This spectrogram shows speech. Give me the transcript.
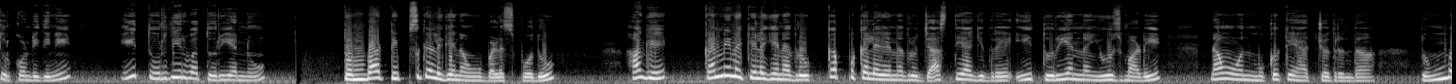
ತುರ್ಕೊಂಡಿದ್ದೀನಿ. ಈ ತುರಿದಿರುವ ತುರಿಯನ್ನು ತುಂಬ ಟಿಪ್ಸ್ಗಳಿಗೆ ನಾವು ಬಳಸ್ಬೋದು. ಹಾಗೆ ಕಣ್ಣಿನ ಕೆಳಗೇನಾದರೂ ಕಪ್ಪು ಕಲೆ ಏನಾದರೂ ಜಾಸ್ತಿ ಆಗಿದ್ದರೆ ಈ ತುರಿಯನ್ನು ಯೂಸ್ ಮಾಡಿ ನಾವು ಒಂದು ಮುಖಕ್ಕೆ ಹಚ್ಚೋದ್ರಿಂದ ತುಂಬ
